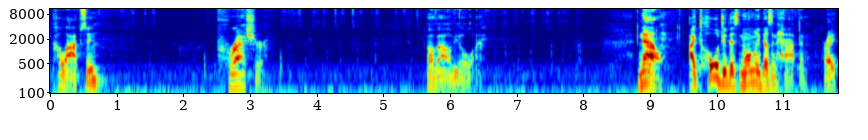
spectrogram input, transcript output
collapsing pressure of alveoli. Now, I told you this normally doesn't happen, right?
